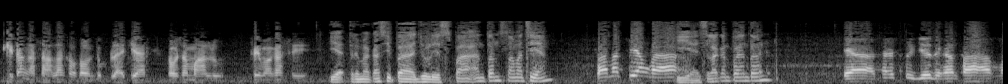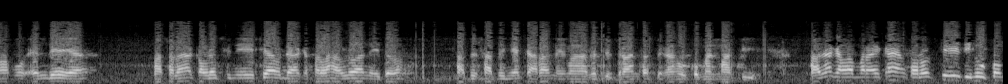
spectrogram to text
Kita nggak salah kok kalau untuk belajar, nggak usah malu. Terima kasih. Ya, terima kasih Pak Julius. Pak Anton, selamat siang. Selamat siang Pak. Iya, silakan Pak Anton. Ya, saya setuju dengan Pak Mahmud ND ya. Masalah korupsi Indonesia udah keterlaluan itu. Satu-satunya cara memang harus diberantas dengan hukuman mati. Soalnya kalau mereka yang korupsi dihukum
